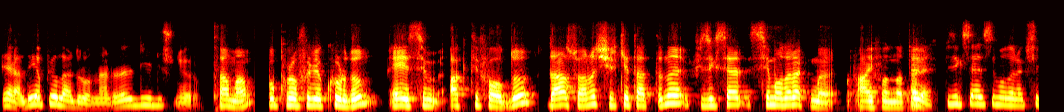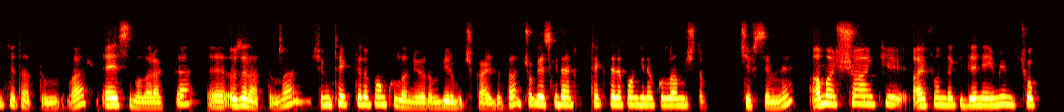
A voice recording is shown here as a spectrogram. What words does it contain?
herhalde yapıyorlardır onlarda da diye düşünüyorum. Tamam. Bu profili kurdun. E-SIM aktif oldu. Daha sonra şirket hattını fiziksel SIM olarak mı iPhone'la tak? Evet. Fiziksel SIM olarak şirket hattım var. E-SIM olarak da e, özel hattım var. Şimdi tek telefon kullanıyorum bir buçuk aydır falan. Çok eskiden tek telefon yine kullanmıştım çift simli. Ama şu anki iPhone'daki deneyimim çok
